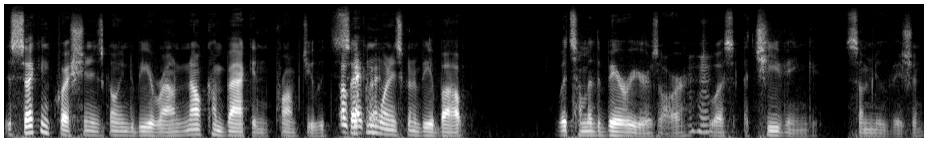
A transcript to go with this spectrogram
The second question is going to be around, and I'll come back and prompt you. The okay, second one is going to be about what some of the barriers are mm -hmm. to us achieving some new vision.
